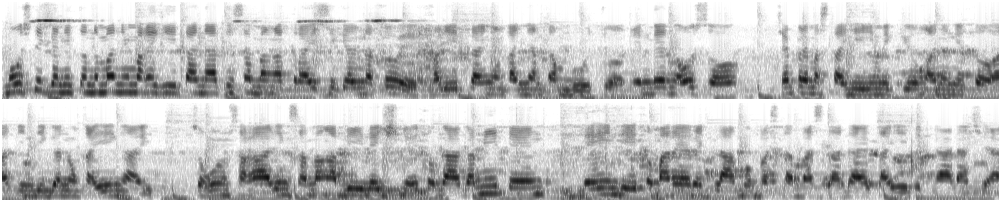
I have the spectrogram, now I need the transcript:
Mostly ganito naman yung makikita natin sa mga tricycle na to eh. Maliit lang yung kanyang tambucho. And then also, syempre mas tahimik yung ano nito at hindi ganun kaingay. So kung sakaling sa mga village nyo ito gagamitin, eh hindi ito marereklamo basta-basta dahil tahimik na na siya.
